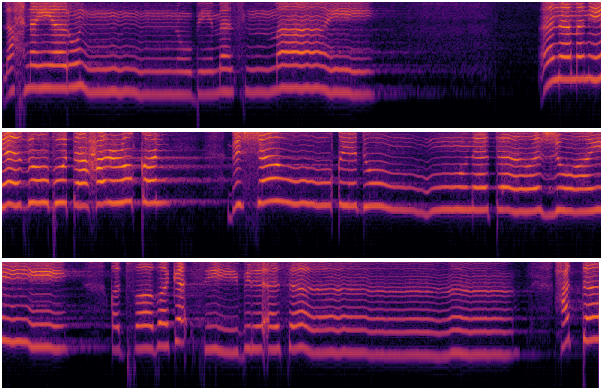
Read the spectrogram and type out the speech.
لحنا يرن بمسمعي. أنا من يذوب تحرقا بالشوق دون توجعي. قد فاض كأسي بالأسى. حتى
